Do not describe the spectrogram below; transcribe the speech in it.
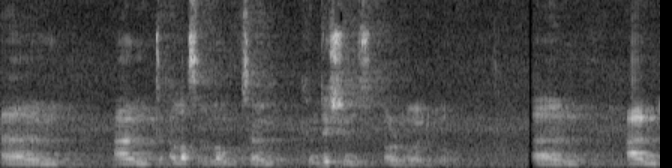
Um, and a lot of long-term conditions are avoidable. Um, and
